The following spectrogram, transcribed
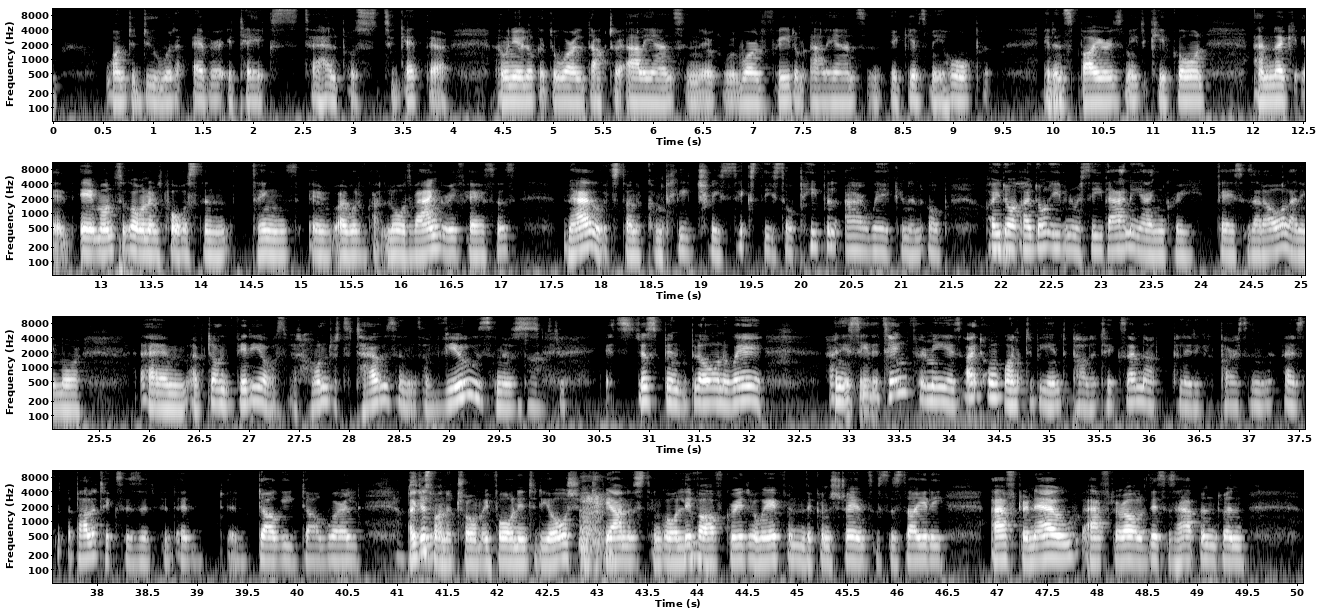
want to do whatever it takes to help us to get there. And when you look at the World Doctor Alliance and the World Freedom Alliance, it gives me hope. It inspires me to keep going. And like eight, months ago, when I was posting things, I would have got loads of angry faces. Now it's done a complete three sixty. So people are waking up. I don't. I don't even receive any angry faces at all anymore. Um, I've done videos with hundreds of thousands of views, and it's Fantastic. it's just been blown away. And you see, the thing for me is, I don't want to be into politics. I'm not a political person. As politics is a, a, a dog eat dog world. I just want to throw my phone into the ocean, to be honest, and go live off grid away from the constraints of society. After now, after all of this has happened, when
